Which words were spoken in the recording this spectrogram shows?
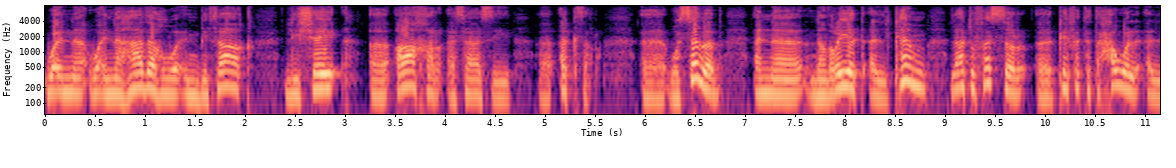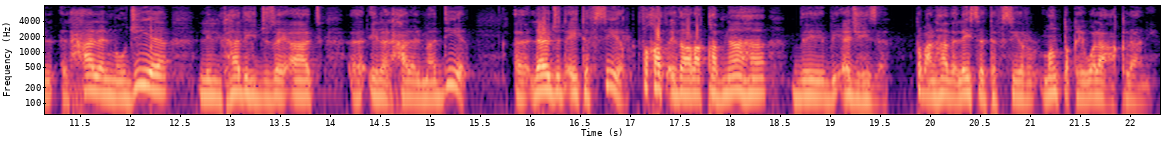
وإن وإن هذا هو انبثاق لشيء آه، آخر أساسي أكثر. آه، والسبب أن نظرية الكم لا تفسر آه، كيف تتحول الحالة الموجية لهذه الجزيئات آه، إلى الحالة المادية. لا يوجد أي تفسير، فقط إذا راقبناها بأجهزة. طبعا هذا ليس تفسير منطقي ولا عقلاني.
